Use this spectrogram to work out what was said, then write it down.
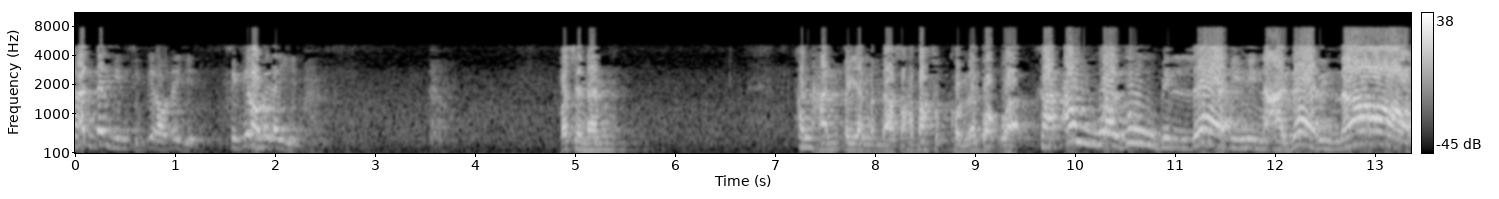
ท่านได้ยินสิ่งที่เราได้ยิน สิ่งที่เราไม่ได้ยิน เพราะฉะนั้น ท่านหันไปยังบรรดาสหบาทุกคนและบอกว่าซาอวะซูบิลลาฮิมินอาซาบินนาร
